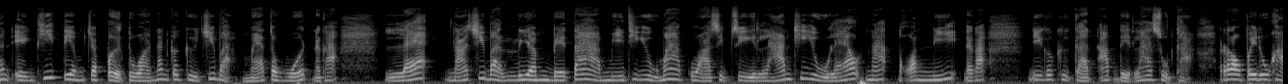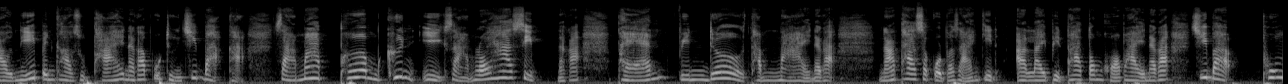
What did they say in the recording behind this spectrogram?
นั่นเองที่เตรียมจะเปิดตัวนั่นก็คือชิบะแมตเวิร์ดนะคะ และนะชิบะเรียมเบต้ามีที่อยู่มากกว่า 14 ล้านที่อยู่แล้วณตอนนี้นะคะ นี่ก็คือการอัปเดตล่าสุดค่ะ เราไปดูข่าวนี้เป็นข่าวสุดท้ายนะคะ พูดถึงชิบะค่ะ สามารถเพิ่มขึ้นอีก 350 นะคะ แผนฟินเดอร์ทำนายนะคะนะถ้าสะกดภาษาอังกฤษอะไรผิดพลาดต้องขออภัยนะคะ ชิบะพุ่ง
